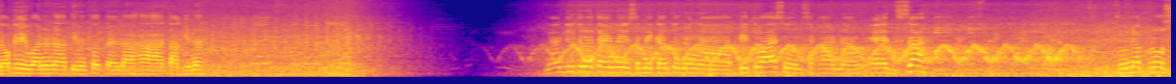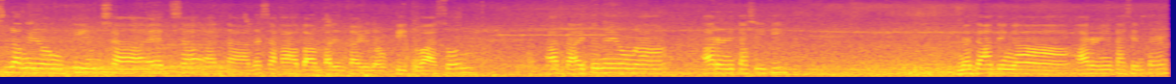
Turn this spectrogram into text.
So okay, iwanan natin ito dahil hahatakin na. Nandito na tayo ngayon sa may kanto ng uh, Pitwason saka ng EDSA. So nag-cross lang yung team sa EDSA at uh, nasa kahabaan pa rin tayo ng Pitwason. At uh, ito na yung uh, Araneta City na dating uh, Araneta Center.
